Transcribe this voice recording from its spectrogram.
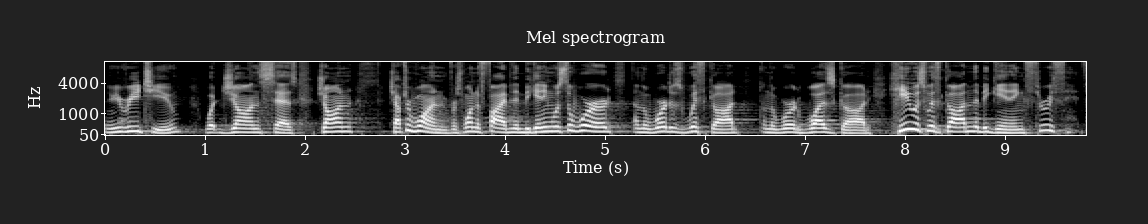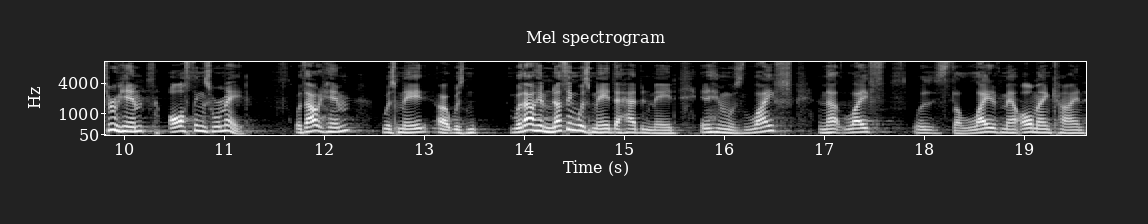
Let me read to you what John says. John chapter 1, verse 1 to 5. In the beginning was the Word, and the Word was with God, and the Word was God. He was with God in the beginning. Through, through him, all things were made. Without him, was made, uh, was, without him, nothing was made that had been made. In him was life, and that life was the light of man, all mankind.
